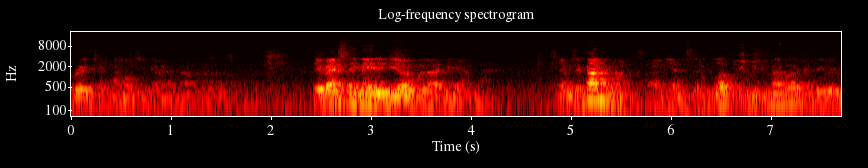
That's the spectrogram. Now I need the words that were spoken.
Great technology guy, not a businessman. They eventually made a deal with IBM. And it was a compromise. IBM said, look, you out with our computer,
